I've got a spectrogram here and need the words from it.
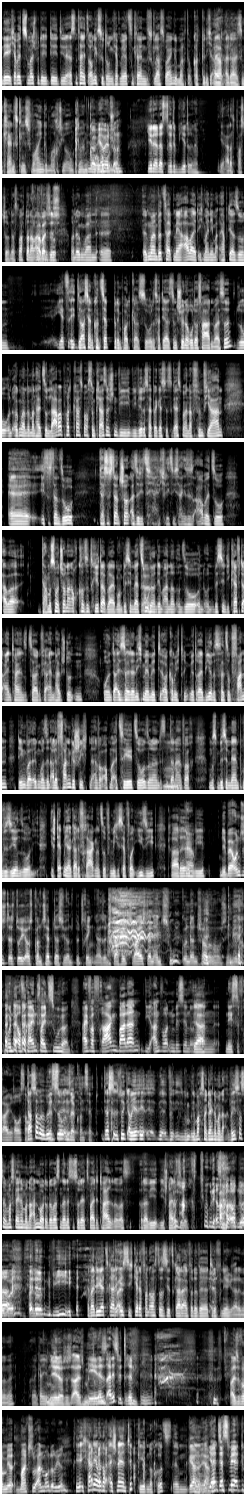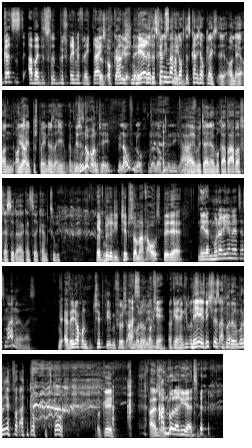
Nee, ich habe jetzt zum Beispiel die, die, den ersten Teil jetzt auch nichts zu trinken. Ich habe mir jetzt ein kleines Glas Wein gemacht. Oh Gott, bin ich alt, Alter. Ist ein kleines Glas Wein gemacht, ja, einen kleinen ja, wir haben jetzt schon jeder das dritte Bier drin. Ja, das passt schon. Das macht man am Anfang Aber es so. Und irgendwann, äh, irgendwann wird es halt mehr Arbeit. Ich meine, ihr habt ja so ein. Jetzt, du hast ja ein Konzept bei dem Podcast so. und Das hat ja das ist ein schöner roter Faden, weißt du? So, und irgendwann, wenn man halt so einen Laber-Podcast macht, so einen klassischen, wie, wie wir das halt bei Gäste Geist machen, nach fünf Jahren, äh, ist es dann so, das ist dann schon, also jetzt, ich will jetzt nicht sagen, es ist Arbeit so, aber da muss man schon dann auch konzentrierter bleiben und ein bisschen mehr zuhören dem anderen und so und, und ein bisschen die Kräfte einteilen sozusagen für eineinhalb Stunden. Und da ist es halt dann nicht mehr mit, äh, komm, ich trinke mir drei Bier und das ist halt so ein Fun-Ding, weil irgendwann sind alle Fun-Geschichten einfach auch mal erzählt so, sondern das sind dann einfach, man muss ein bisschen mehr improvisieren so. Und ihr- ihr stellt mir ja gerade Fragen und so, für mich ist ja voll easy, gerade irgendwie. Nee, bei uns ist das durchaus Konzept, dass wir uns betrinken. Also in Staffel 2 ist dann Entzug und dann schauen wir mal, wo es hingeht. Und auf keinen Fall zuhören. Einfach Fragen ballern, die antworten ein bisschen und Ja. dann nächste Frage raushauen. Das ist aber übrigens, das ist so äh, unser Konzept. Das ist wirklich, aber ihr, ihr, ihr, machst dann gleich nochmal eine, was ist das, du machst gleich nochmal eine Antwort oder was und dann ist es so der zweite Teil oder was? Oder wie, wie schneidest du das? Tu das doch du, mal. also- Irgendwie. Weil du jetzt gerade isst, ich gehe davon aus, dass es jetzt gerade einfach nur wir telefonieren gerade nur, ne? Dann kann ich Nee, das ist alles mit Nee, drin. das ist alles mit drin. Also von mir, magst du anmoderieren? Ich kann dir aber noch schnell einen Tipp geben, noch kurz. Ähm, Gerne, äh, ja. Ja, das wäre, du kannst es, aber das besprechen wir vielleicht gleich. Das ist auch gar nicht Du- schnell. mehrere Ja, das kann ich machen. geben. Doch, das kann ich auch gleich äh, on, äh, on, on Ja. tape besprechen. Das ist eigentlich ganz Wir sind doch on tape. Wir laufen doch. Oder laufen wir nicht? Ja, mit deiner Rhabarberfresse, da kannst du keinem zu. Jetzt bitte die Tipps doch mal raus, bitte. Nee, dann moderieren wir jetzt erstmal an, oder was? Er will doch einen Tipp geben fürs Ach so, Anmoderieren. okay, okay, dann gib uns Nee, nicht fürs Anmoderieren. Moderier einfach an. Go, let's go. Okay. Also, Anmoderiert.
